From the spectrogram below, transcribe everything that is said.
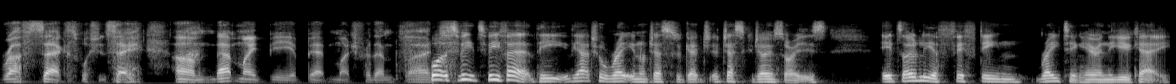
rough sex, we should say, um, that might be a bit much for them. But Well, to be to be fair, the the actual rating on Jessica Jessica Jones, sorry, is it's only a 15 rating here in the UK.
